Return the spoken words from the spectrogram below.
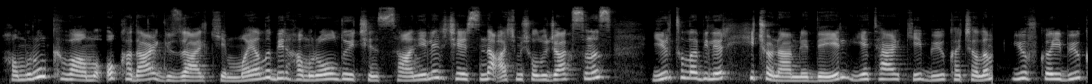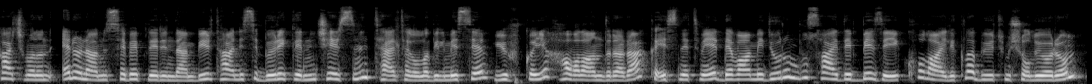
Hamurun kıvamı o kadar güzel ki mayalı bir hamur olduğu için saniyeler içerisinde açmış olacaksınız. Yırtılabilir hiç önemli değil. Yeter ki büyük açalım. Yufkayı büyük açmanın en önemli sebeplerinden bir tanesi böreklerin içerisinin tel tel olabilmesi. Yufkayı havalandırarak esnetmeye devam ediyorum. Bu sayede bezeyi kolaylıkla büyütmüş oluyorum.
